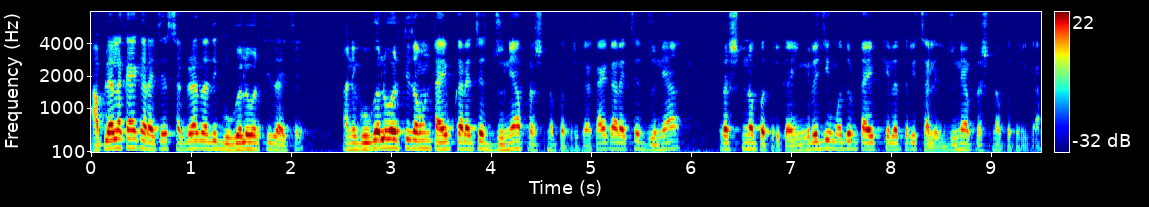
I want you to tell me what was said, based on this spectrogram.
आपल्याला काय करायचं आहे सगळ्यात आधी गुगलवरती जायचं आहे आणि गुगलवरती जाऊन टाईप करायचं जुन्या प्रश्नपत्रिका. काय करायचं जुन्या प्रश्नपत्रिका. इंग्रजीमधून टाईप केलं तरी चालेल जुन्या प्रश्नपत्रिका.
